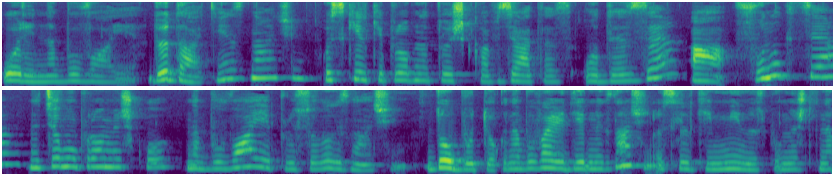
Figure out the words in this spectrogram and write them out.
Корінь набуває додатніх значень, оскільки пробна точка взята з ОДЗ, а функція на цьому проміжку набуває плюсових значень. Добуток набуває від'ємних значень, оскільки мінус помножити на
